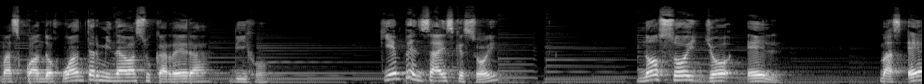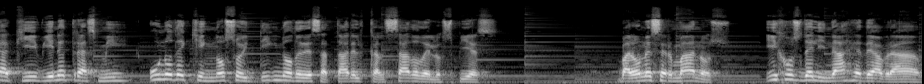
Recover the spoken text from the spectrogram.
Mas cuando Juan terminaba su carrera, dijo, ¿Quién pensáis que soy? No soy yo él mas he aquí viene tras mí uno de quien no soy digno de desatar el calzado de los pies. Varones hermanos, hijos del linaje de Abraham,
